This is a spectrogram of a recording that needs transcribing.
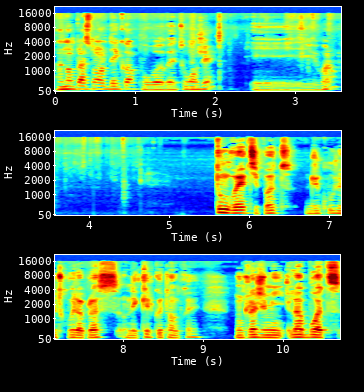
un emplacement dans le décor pour euh, bah, tout ranger. Et voilà. Donc voilà, petits potes. Du coup, j'ai trouvé la place. On est quelques temps après. Donc là, j'ai mis la boîte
